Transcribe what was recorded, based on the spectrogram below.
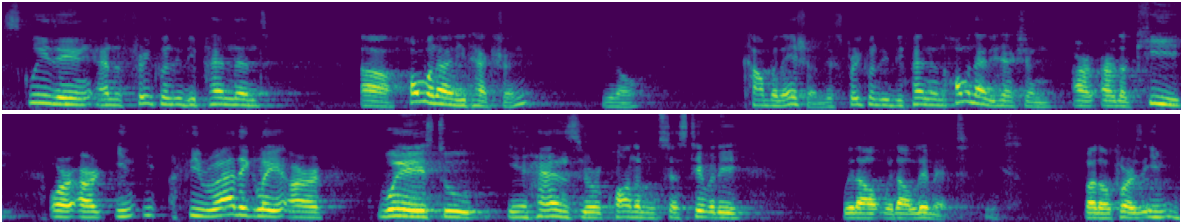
squeezing and frequency dependent uh, homodyne detection, you know, combination, this frequency dependent homodyne detection are, are the key, or are in, theoretically are ways to enhance your quantum sensitivity without, without limit. But of course, in,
